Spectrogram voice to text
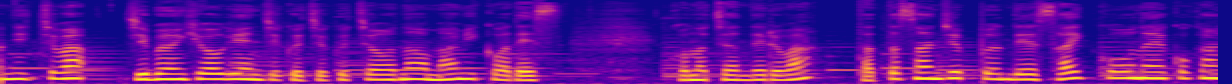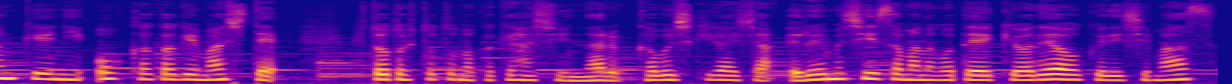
んにちは。自分表現塾塾長のまみこです。このチャンネルは、たった30分で最高のエコ関係にを掲げまして、人と人との架け橋になる株式会社 LMC 様のご提供でお送りします。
